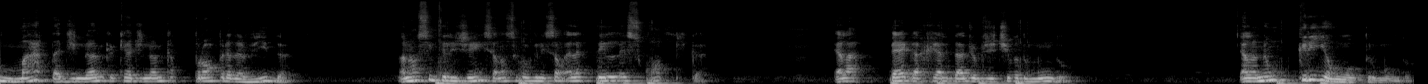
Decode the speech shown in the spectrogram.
mata a dinâmica que é a dinâmica própria da vida. A nossa inteligência, a nossa cognição, ela é telescópica. Ela pega a realidade objetiva do mundo. Ela não cria um outro mundo.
